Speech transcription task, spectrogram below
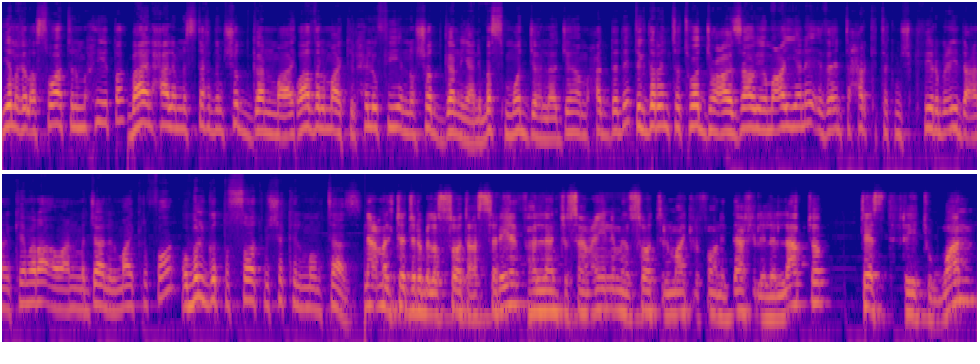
يلغي الأصوات المحيطة بهاي الحالة بنستخدم shotgun mic وهذا المايك الحلو فيه إنه shotgun يعني بس موجه لجهة محددة. تقدر أنت توجهه على زاوية معينة إذا أنت حركتك مش كثير بعيدة عن الكاميرا أو عن مجال الميكروفون وبلقط الصوت بشكل ممتاز. نعمل تجربة للصوت على السريع. فهلا أنتم سامعيني من صوت الميكروفون الداخلي لللابتوب؟ test 3 2 1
